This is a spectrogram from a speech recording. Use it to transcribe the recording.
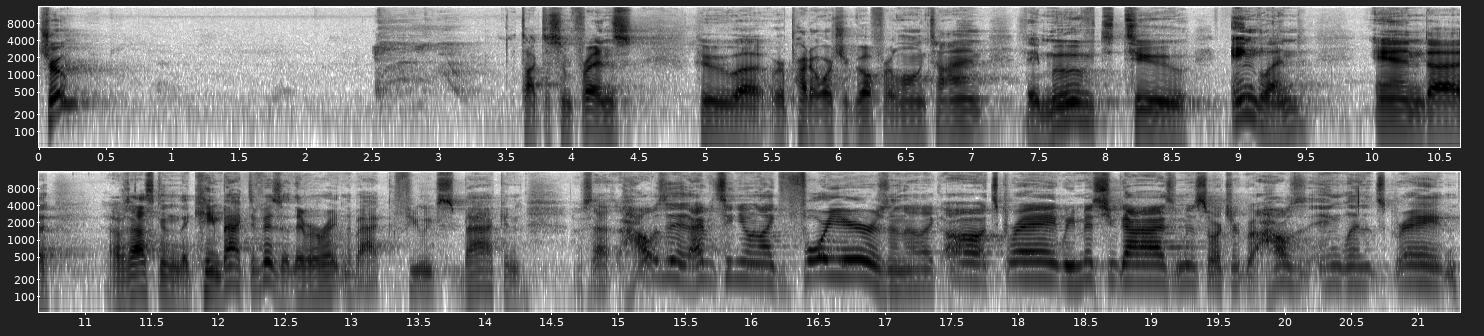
True? I Talked to some friends who uh, were part of Orchard Grove for a long time. They moved to England, and uh, I was asking them, they came back to visit. They were right in the back a few weeks back, and I was asking, how is it? I haven't seen you in like four years. And they're like, oh, it's great. We miss you guys. We miss Orchard Grove. How's England? It's great. And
